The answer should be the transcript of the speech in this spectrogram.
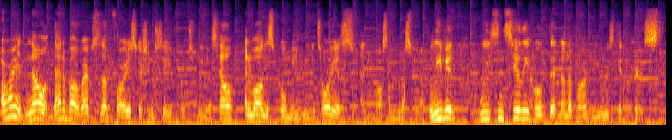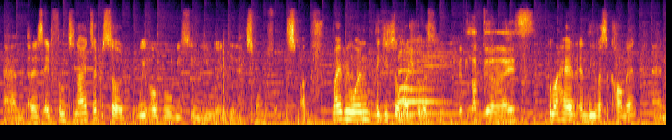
All right, now that about wraps it up for our discussion today for Tomino's Hell. And while this poem may be notorious, and while some of us may not believe it, we sincerely hope that none of our viewers get cursed. And that is it from tonight's episode. We hope we'll be seeing you in the next one for this month. Bye, everyone. Thank you so much for listening. Good luck, guys. Go ahead and leave us a comment and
